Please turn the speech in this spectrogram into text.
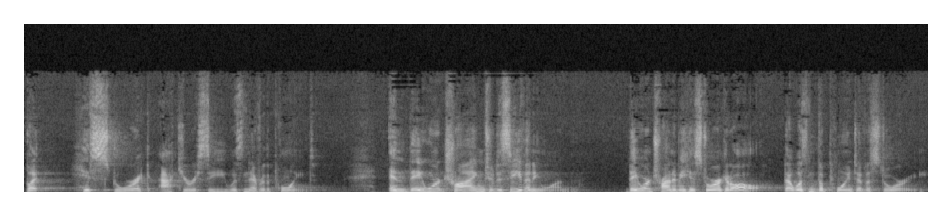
but historic accuracy was never the point. And they weren't trying to deceive anyone. They weren't trying to be historic at all. That wasn't the point of a story.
